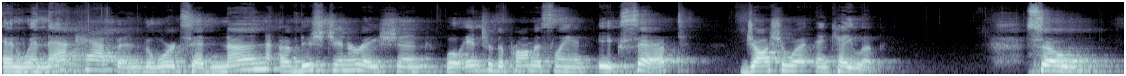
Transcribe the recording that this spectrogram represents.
And when that happened, the Lord said, None of this generation will enter the promised land except Joshua and Caleb. So,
